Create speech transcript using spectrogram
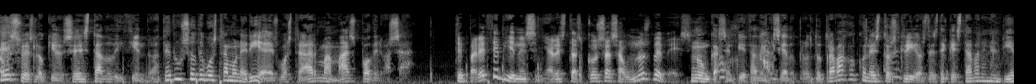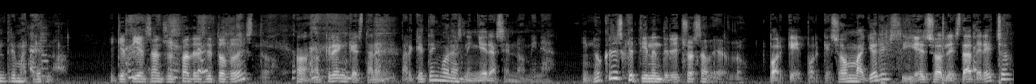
Eso es lo que os he estado diciendo. Haced uso de vuestra monería, es vuestra arma más poderosa. ¿Te parece bien enseñar estas cosas a unos bebés? Nunca se empieza demasiado pronto. Trabajo con estos críos desde que estaban en el vientre materno. ¿Y qué piensan sus padres de todo esto? Ah, creen que están en el parque. Tengo a las niñeras en nómina. ¿Y no crees que tienen derecho a saberlo? ¿Por qué? ¿Porque son mayores y eso les da derecho?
